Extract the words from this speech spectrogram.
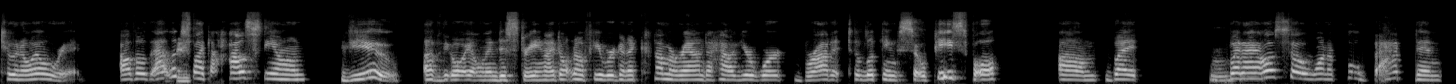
to an oil rig, although that looks like a halcyon view of the oil industry. And I don't know if you were going to come around to how your work brought it to looking so peaceful. Um, but mm-hmm. but I also want to pull back then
